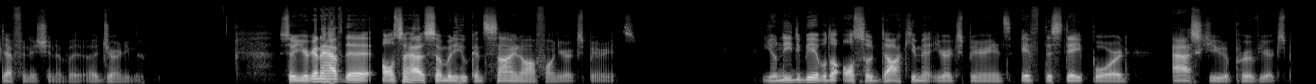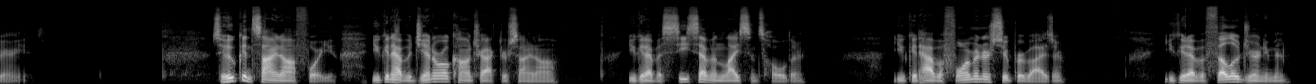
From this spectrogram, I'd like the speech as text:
definition of a, a journeyman. So you're going to have to also have somebody who can sign off on your experience. You'll need to be able to also document your experience if the state board asks you to prove your experience. So who can sign off for you? You can have a general contractor sign off. You could have a C7 license holder. You could have a foreman or supervisor. You could have a fellow journeyman.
